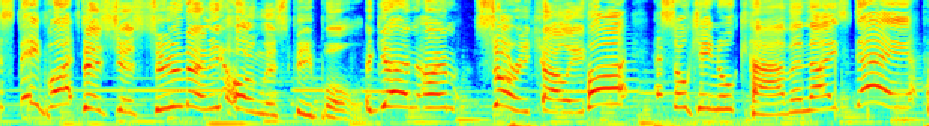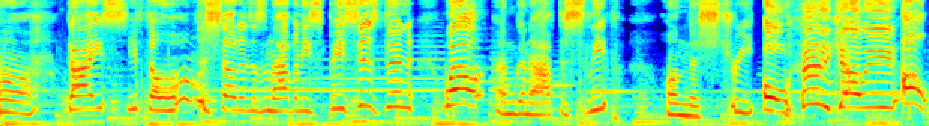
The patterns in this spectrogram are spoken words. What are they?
have nowhere to stay, bud. There's just too many homeless people. Again, I'm sorry, Callie. Uh, it's okay, Nook. Have a nice day. Uh, guys, if the homeless shelter doesn't have any spaces, then, well, I'm gonna have to sleep on the street. Oh, hey, Callie! Oh,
